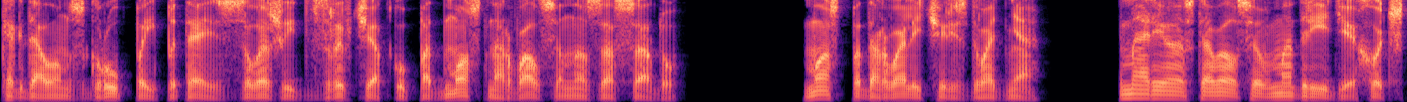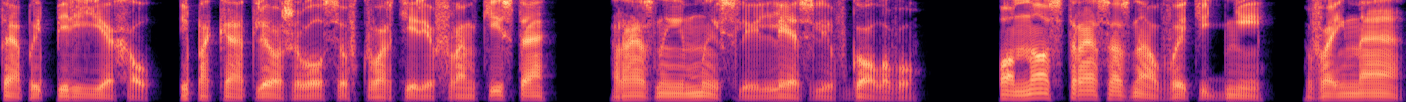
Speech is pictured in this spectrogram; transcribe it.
Когда он с группой, пытаясь заложить взрывчатку под мост, нарвался на засаду. Мост подорвали через два дня. Марио оставался в Мадриде, хоть штаб и переехал, и пока отлеживался в квартире франкиста, разные мысли лезли в голову. Он остро осознал в эти дни, война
